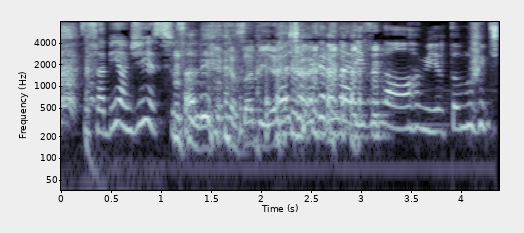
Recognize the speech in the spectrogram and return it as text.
Vocês sabiam disso? Sabe? Eu sabia. Eu achava que era um nariz enorme. Eu tô muito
